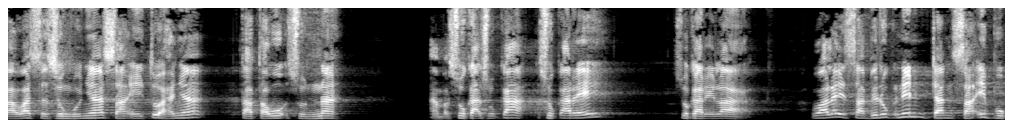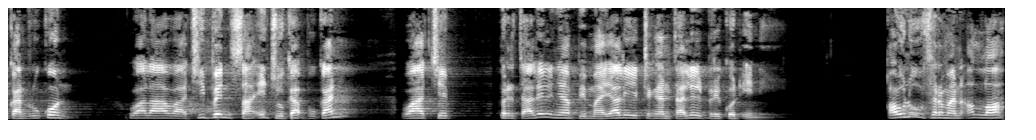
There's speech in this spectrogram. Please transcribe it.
bahwa sesungguhnya sa'i itu hanya tatawu sunnah. Suka-suka, sukare, sukarela. Walai sabiruknin dan sa'i bukan rukun wala wajibin sa'i juga bukan wajib. Berdalilnya bimayali dengan dalil berikut ini. Qaulu firman Allah,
